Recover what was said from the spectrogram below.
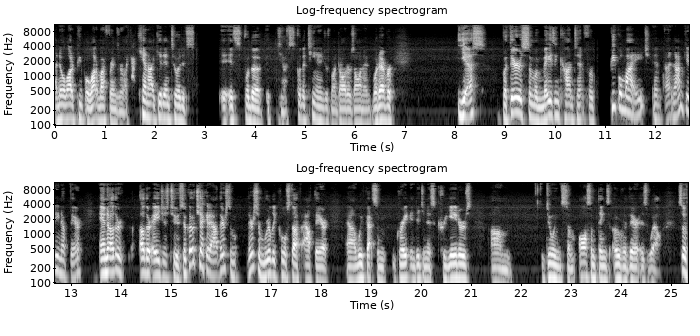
I know a lot of people. A lot of my friends are like, I cannot get into it. It's it's for the you know it's for the teenagers. My daughter's on it, whatever. Yes, but there is some amazing content for people my age, and, and I'm getting up there, and other other ages too. So go check it out. There's some there's some really cool stuff out there. Uh, we've got some great indigenous creators um, doing some awesome things over there as well. So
